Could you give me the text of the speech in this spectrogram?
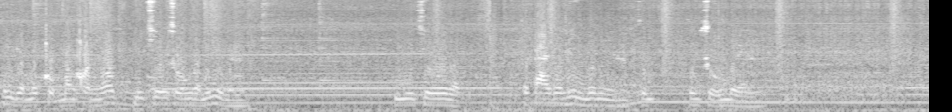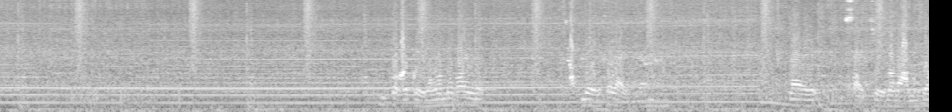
ซึ่งเห็นในกลุ่มบางคนก็มีชิวสูงกว่านี้อยู่นะมีชิวแบบสไตล์ตัวนิ่งก็มีนะสูงสูงเลยปกติมันไม่ค่อยขับเร็วเท่าไหร่นะได้ใส่คิวประมาณนี้ก็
